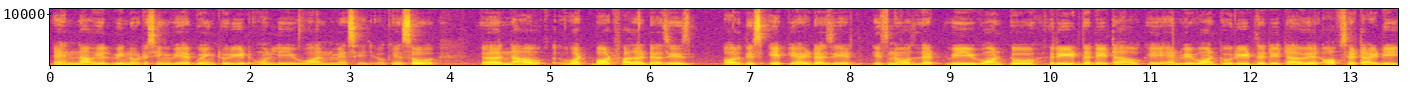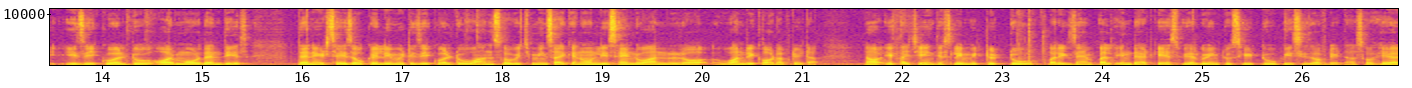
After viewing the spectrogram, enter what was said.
And now you'll be noticing we are going to read only one message. Okay so uh, now what botfather does is or this API does it is knows that we want to read the data okay and we want to read the data where offset ID is equal to or more than this. Then it says okay limit is equal to 1 so which means I can only send one one record of data. Now if I change this limit to 2 for example in that case we are going to see two pieces of data. So here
